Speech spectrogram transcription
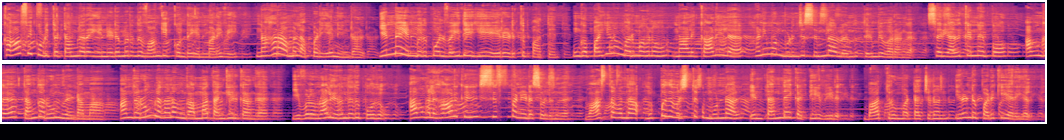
காஃபி குடித்த டம்ளரை என்னிடமிருந்து வாங்கிக் கொண்ட என் மனைவி நகராமல் அப்படியே நின்றாள். என்ன என்பது போல் வைதேகியை ஏறெடுத்து பார்த்தேன். உங்க பையனும் மருமகளும் நாளை காலையில ஹனிமூன் முடிஞ்சு சிம்லாவில இருந்து திரும்பி வராங்க. சரி அதுக்கு என்ன இப்போ? அவங்க தங்க ரூம் வேண்டாமா? அந்த ரூம்ல தானே உங்க அம்மா தங்கி இருக்காங்க இவ்வளவு நாள் இருந்தது போதும். அவங்கள ஹாலுக்கு ஷிஃப்ட் பண்ணிட சொல்லுங்க. வாஸ்தவம் தான் முப்பது வருஷத்துக்கு முன்னால் என் தந்தை கட்டிய வீடு. பாத்ரூம் அட்டாச்சுடன் இரண்டு படுக்கை அறைகள்.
